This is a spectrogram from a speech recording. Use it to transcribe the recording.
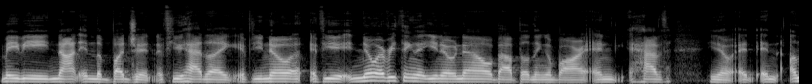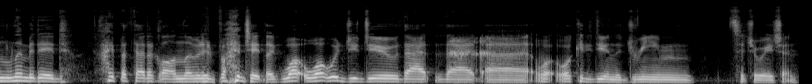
maybe not in the budget? If you had like, if you know, if you know everything that you know now about building a bar and have, you know, an, an unlimited hypothetical unlimited budget, like what what would you do that that uh, what what could you do in the dream situation?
